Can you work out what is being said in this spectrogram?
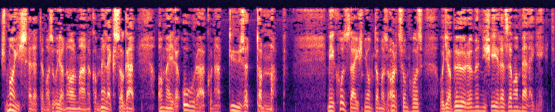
és ma is szeretem az olyan almának a meleg szagát, amelyre órákon át tűzött a nap. Még hozzá is nyomtam az arcomhoz, hogy a bőrömön is érezem a melegét.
